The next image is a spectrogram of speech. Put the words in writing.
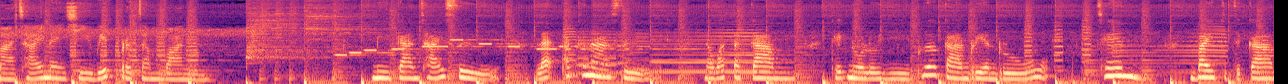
มาใช้ในชีวิตประจำวัน มีการใช้สื่อ และพัฒนาสื่อ นวัตกรรม เทคโนโลยีเพื่อการเรียนรู้ เช่น ใบกิจกรรม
